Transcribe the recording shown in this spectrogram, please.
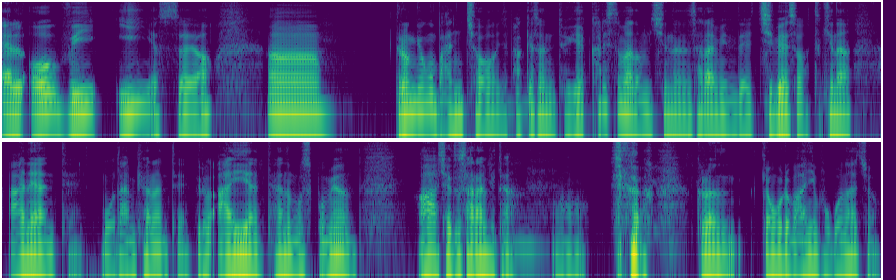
L-O-V-E였어요. 어, 그런 경우 많죠. 이제 밖에서는 되게 카리스마 넘치는 사람인데 집에서 특히나 아내한테, 뭐 남편한테, 그리고 아이한테 하는 모습 보면 아, 쟤도 사람이다. 어. 그런 경우를 많이 보곤 하죠.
